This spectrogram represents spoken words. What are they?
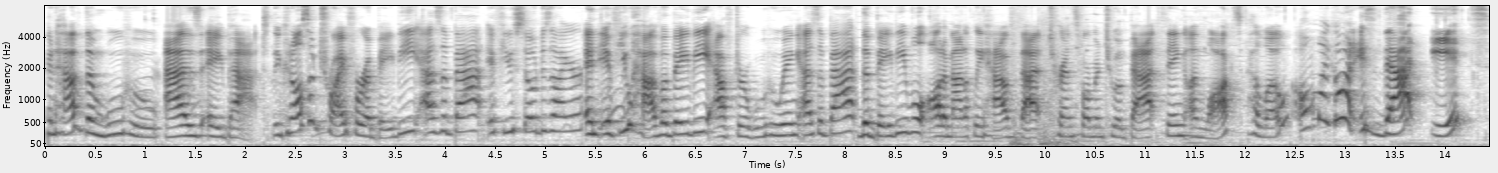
can have them woohoo as a bat. You can also try for a baby as a bat if you so desire. And if you have a baby after woohooing as a bat, the baby will automatically have that transform into a bat thing unlocked. Hello? Oh my god, is that it?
